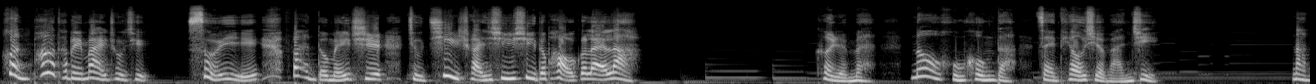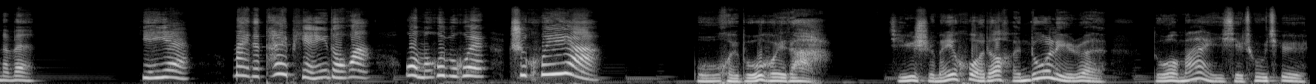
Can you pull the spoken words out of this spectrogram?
很怕它被卖出去，所以饭都没吃就气喘吁吁的跑过来了。客人们闹哄哄的在挑选玩具。娜娜问：“爷爷，卖的太便宜的话，我们会不会吃亏呀？”“不会，不会的。即使没获得很多利润，多卖一些出去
